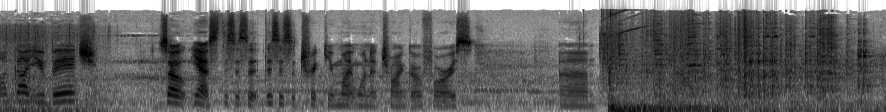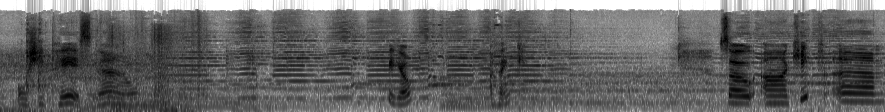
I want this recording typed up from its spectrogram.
I got you, bitch. So yes, this is a this is a trick you might want to try and go for. Is um. Oh, she pissed now. You go. I think. So uh, keep um,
